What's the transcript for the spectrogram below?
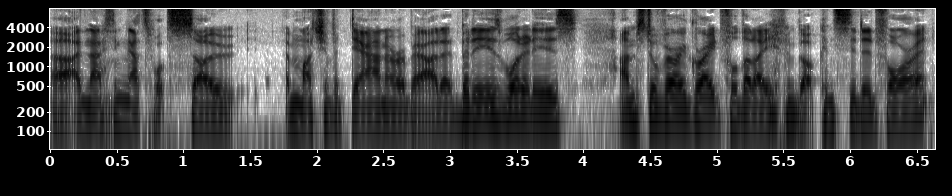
Uh, and I think that's what's so much of a downer about it, but it is what it is. I'm still very grateful that I even got considered for it.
